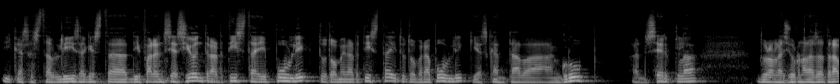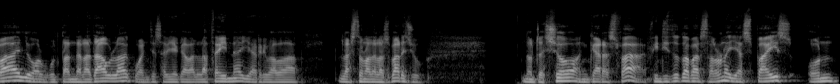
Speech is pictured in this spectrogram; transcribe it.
i que s'establís aquesta diferenciació entre artista i públic, tothom era artista i tothom era públic, i es cantava en grup, en cercle, durant les jornades de treball o al voltant de la taula, quan ja s'havia acabat la feina i arribava l'estona de l'esbarjo. Doncs això encara es fa. Fins i tot a Barcelona hi ha espais on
